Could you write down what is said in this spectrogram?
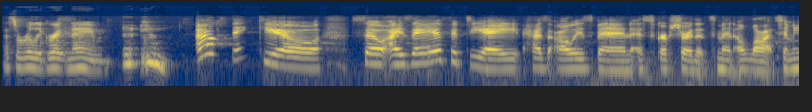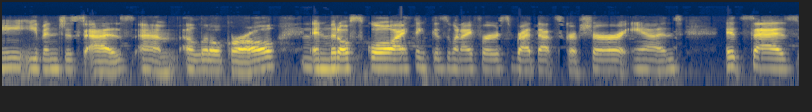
That's a really great name. oh, thank you. So, Isaiah 58 has always been a scripture that's meant a lot to me, even just as um, a little girl mm-hmm. in middle school. I think is when I first read that scripture. And it says,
